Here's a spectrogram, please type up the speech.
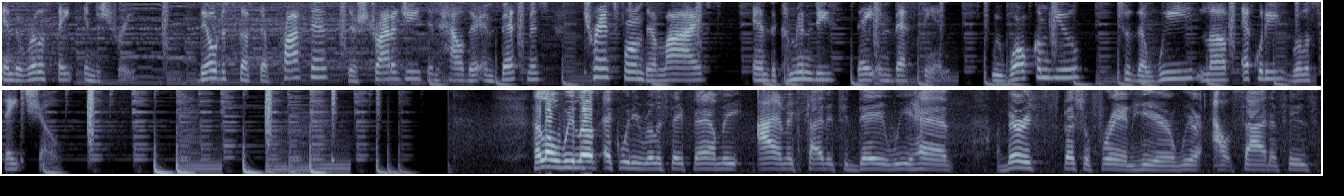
in the real estate industry. They'll discuss their process, their strategies, and how their investments transform their lives and the communities they invest in. We welcome you to the We Love Equity Real Estate Show. Hello, we love Equity Real Estate family. I am excited today. We have a very special friend here. We're outside of his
